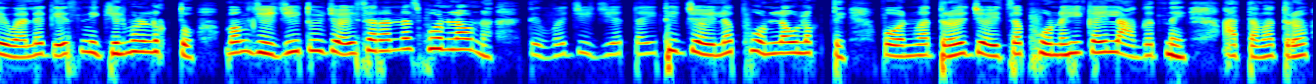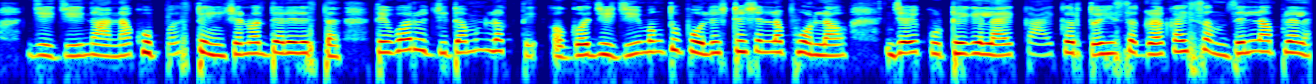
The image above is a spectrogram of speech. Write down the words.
तेव्हा लगेच निखिल म्हणू लागतो मग जीजी तू जय सरांनाच फोन लाव ना. तेव्हा जीजी आता इथे जयला फोन लावू लागते पण मात्र जयचा फोनही काही लागत नाही. आता मात्र जीजी नाना खूपच टेन्शनमध्ये आलेले असतात. तेव्हा रुजिता म्हणू लागते अगं जीजी मग तू पोलीस स्टेशनला फोन लाव. जय कुठे गेलाय काय करतो हे सगळं काही समजेल ना आपल्याला.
